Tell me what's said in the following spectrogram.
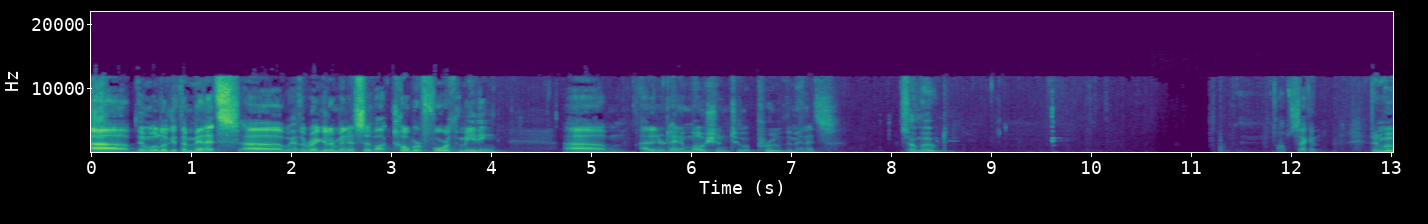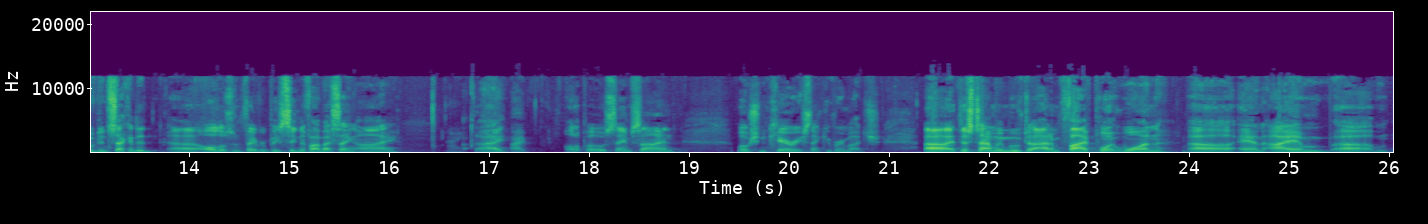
Uh, Then we'll look at the minutes. Uh, We have the regular minutes of October 4th meeting. Um, I'd entertain a motion to approve the minutes. So moved. Oh, second? Been moved and seconded. Uh, All those in favor, please signify by saying aye. Aye. Aye. Aye. All opposed, same sign. Motion carries. Thank you very much. Uh, At this time, we move to item 5.1, uh, and I am, um,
